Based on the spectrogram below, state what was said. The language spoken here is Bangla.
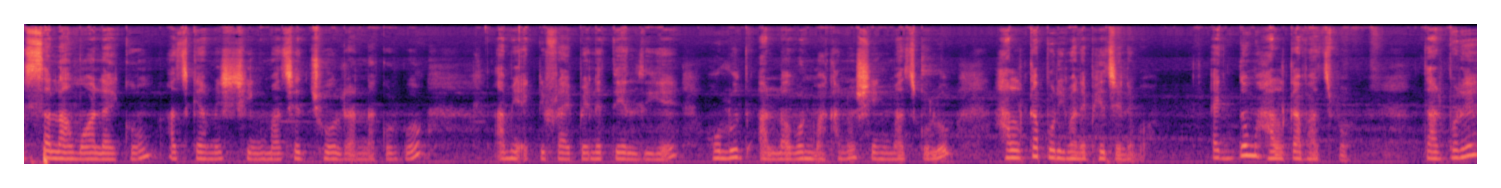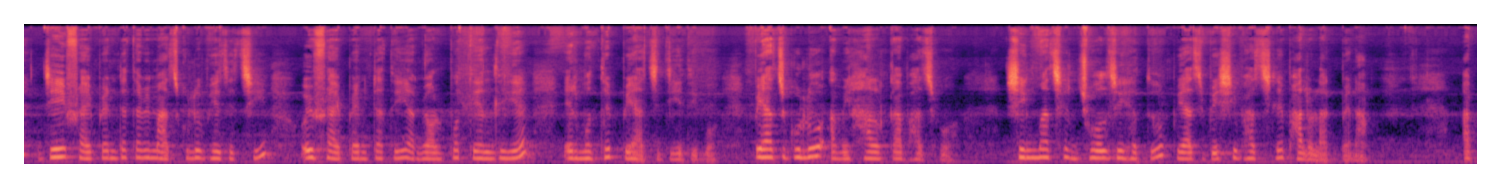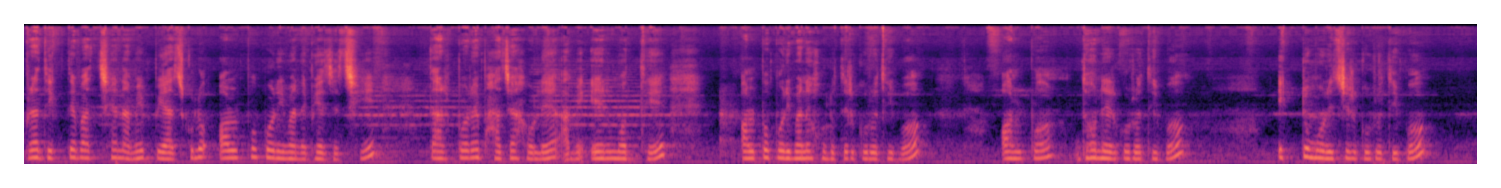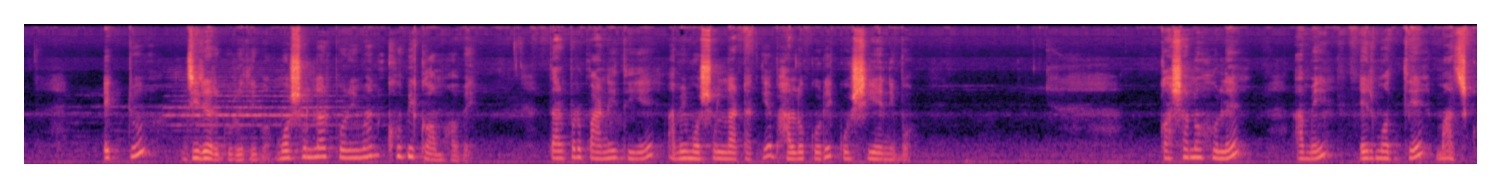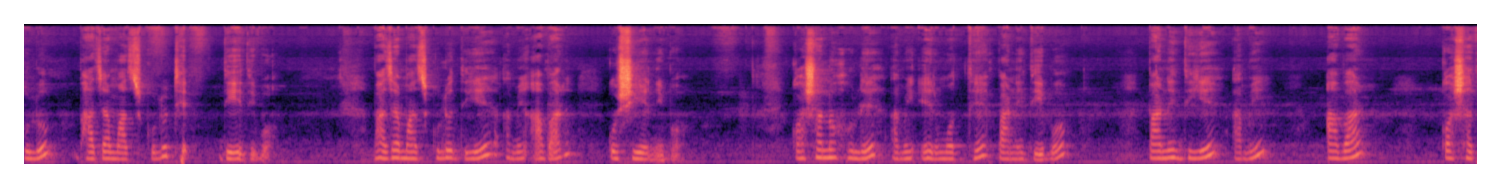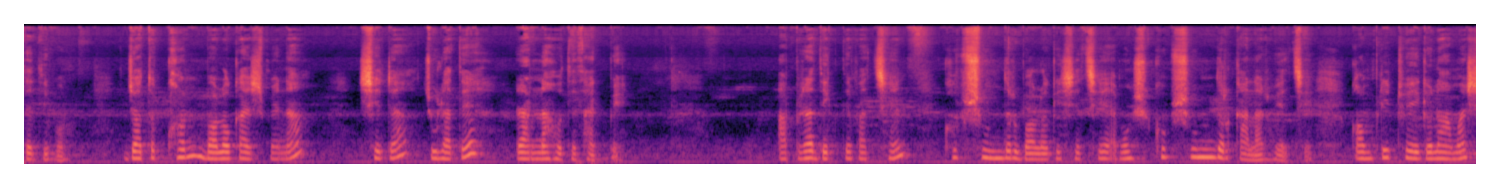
আসসালামু আলাইকুম। আজকে আমি শিং মাছের ঝোল রান্না করব। আমি একটি ফ্রাই প্যানে তেল দিয়ে হলুদ আর লবণ মাখানো শিং মাছগুলো হালকা পরিমাণে ভেজে নেব। একদম হালকা ভাজবো। তারপরে যেই ফ্রাই প্যানটাতে আমি মাছগুলো ভেজেছি, ওই ফ্রাই প্যানটাতেই আমি অল্প তেল দিয়ে এর মধ্যে পেঁয়াজ দিয়ে দিব। পেঁয়াজগুলো আমি হালকা ভাজব। শিং মাছের ঝোল যেহেতু, পেঁয়াজ বেশি ভাজলে ভালো লাগবে না। আপনারা দেখতে পাচ্ছেন আমি পেঁয়াজগুলো অল্প পরিমাণে ভেজেছি। তারপরে ভাজা হলে আমি এর মধ্যে অল্প পরিমাণে হলুদের গুঁড়ো দিব, অল্প ধনের গুঁড়ো দিব, একটু মরিচের গুঁড়ো দিব, একটু জিরের গুঁড়ো দিব। মশলার পরিমাণ খুবই কম হবে। তারপর পানি দিয়ে আমি মশলাটাকে ভালো করে কষিয়ে নিব। কষানো হলে আমি এর মধ্যে মাছগুলো ভাজা মাছগুলো দিয়ে দিব। ভাজা মাছগুলো দিয়ে আমি আবার কষিয়ে নিব। কষানো হলে আমি এর মধ্যে পানি দিব। পানি দিয়ে আমি আবার কষাতে দিব। যতক্ষণ বলক আসবে না, সেটা চুলাতে রান্না হতে থাকবে। আপনারা দেখতে পাচ্ছেন, খুব সুন্দর বলক এসেছে এবং খুব সুন্দর কালার হয়েছে। কমপ্লিট হয়ে গেল আমার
